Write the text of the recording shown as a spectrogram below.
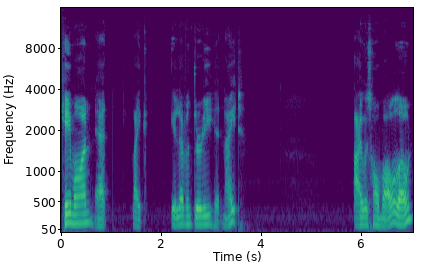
came on at like 11:30 at night. I was home all alone.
